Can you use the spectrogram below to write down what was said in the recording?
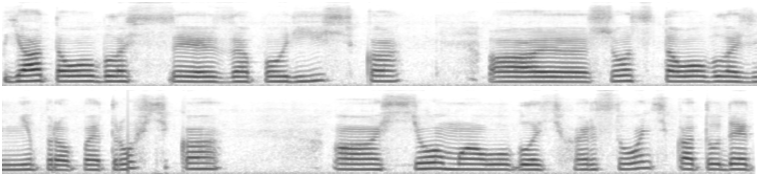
П'ята область Запорізька, а, е, шоста область Дніпропетровська, а, сьома область Херсонська, туди,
